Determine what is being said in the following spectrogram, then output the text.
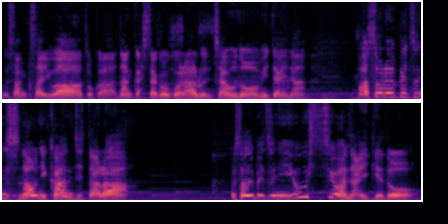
うさんくさいわとか、なんか下心あるんちゃうのみたいな。まあそれ別に素直に感じたら、それ別に言う必要はないけど、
